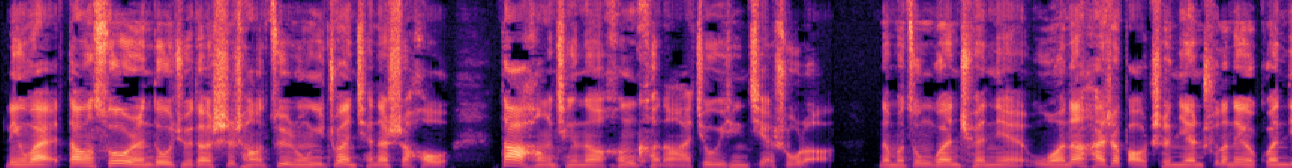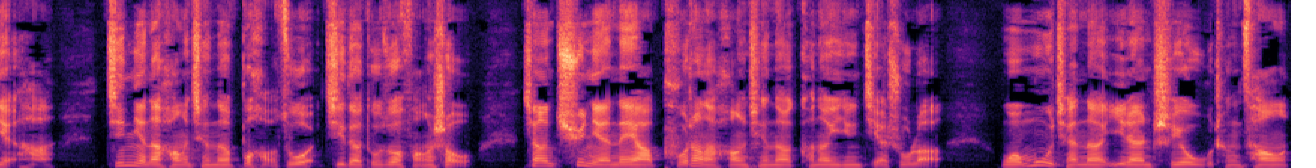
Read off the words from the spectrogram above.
另外，当所有人都觉得市场最容易赚钱的时候，大行情呢，很可能啊就已经结束了。那么，纵观全年，我呢还是保持年初的那个观点哈：今年的行情呢不好做，记得多做防守。像去年那样普涨的行情呢，可能已经结束了。我目前呢依然持有五成仓。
